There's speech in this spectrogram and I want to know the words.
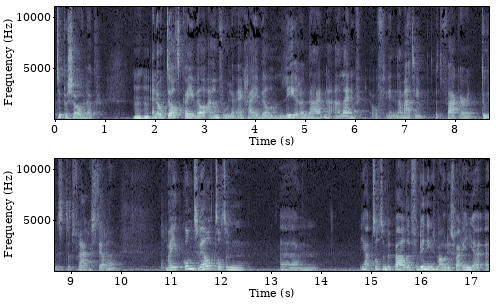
te persoonlijk... Mm -hmm. En ook dat kan je wel aanvoelen. En ga je wel leren naar, naar aanleiding, of naarmate je het vaker doet, dat vragen stellen. Maar je komt wel tot een, um, ja, tot een bepaalde verbindingsmodus waarin je uh,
